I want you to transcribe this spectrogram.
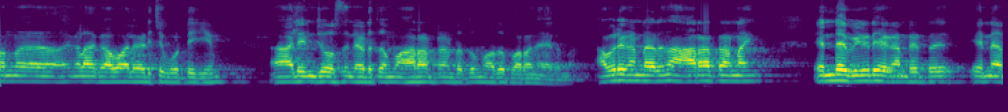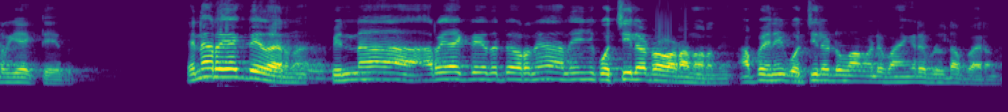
വന്ന് നിങ്ങളെ കവാല അടിച്ച് പൊട്ടിക്കും. അലിൻ ജോസിന്റെ അടുത്തും ആറാട്ടന്റെ അടുത്തും അത് പറഞ്ഞായിരുന്നു. അവർ കണ്ടായിരുന്നു ആറാട്ടെണ്ണ എന്റെ വീഡിയോ കണ്ടിട്ട് എന്നെ റിയാക്ട് ചെയ്ത്. എന്നെ റിയാക്ട് ചെയ്തായിരുന്നു. പിന്നെ റിയാക്ട് ചെയ്തിട്ട് പറഞ്ഞ് നീ ഇനി കൊച്ചിയിലോട്ട് ഓടാന്ന് പറഞ്ഞു. അപ്പോൾ എനിക്ക് കൊച്ചിയിലോട്ട് പോകാൻ വേണ്ടി ഭയങ്കര ബിൽഡപ്പ് ആയിരുന്നു.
